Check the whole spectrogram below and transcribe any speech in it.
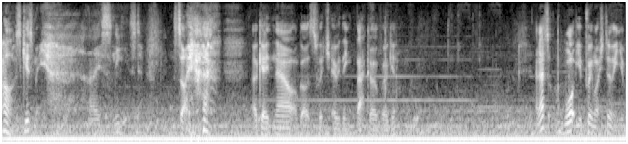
oh, excuse me. I sneezed. Sorry. okay, now I've got to switch everything back over again. And that's what you're pretty much doing. You're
